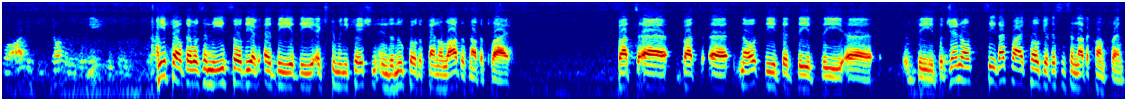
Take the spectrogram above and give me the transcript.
Well, he felt there was a need because... He felt there was a need, so the, uh, the, the excommunication in the new code of canon law does not apply. But uh, but uh, no, the the the the, uh, the the general. See, that's why I told you this is another conference.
